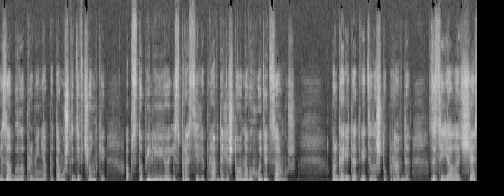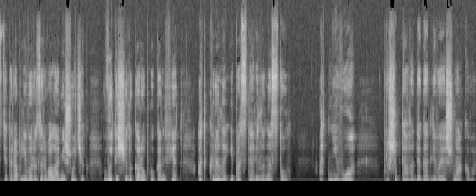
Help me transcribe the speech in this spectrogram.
и забыла про меня, потому что девчонки обступили ее и спросили, правда ли, что она выходит замуж. Маргарита ответила, что правда, засияла от счастья, торопливо разорвала мешочек, вытащила коробку конфет, открыла и поставила на стол. «От него!» — прошептала догадливая Шмакова.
